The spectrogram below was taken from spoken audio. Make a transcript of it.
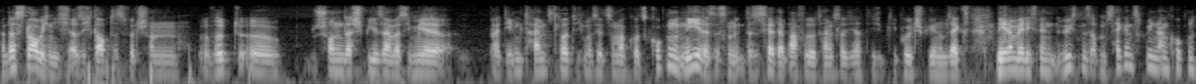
Das glaube ich nicht. Also ich glaube, das wird schon, wird äh, schon das Spiel sein, was ich mir bei dem Timeslot, ich muss jetzt noch mal kurz gucken. Nee, das ist, das ist ja der Buffalo Timeslot. Ich dachte, die, die Bulls spielen um sechs. Nee, dann werde ich es mir höchstens auf dem Second Screen angucken.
